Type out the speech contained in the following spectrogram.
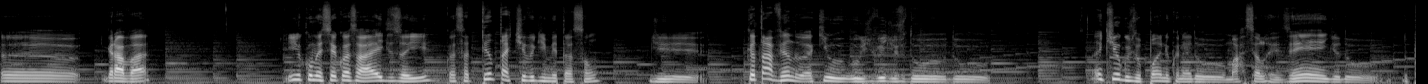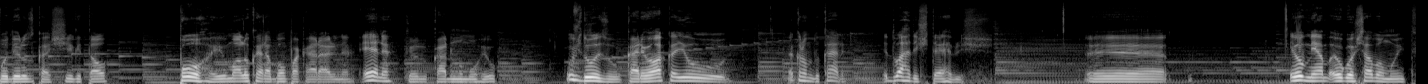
ah, gravar. E comecei com essa AIDS aí, com essa tentativa de imitação. De. Porque eu tava vendo aqui os vídeos do, do. Antigos do Pânico, né? Do Marcelo Rezende, do, do Poderoso Castigo e tal. Porra, e o maluco era bom pra caralho, né? É, né? Porque o cara não morreu. Os dois, o Carioca e o. Como é que é o nome do cara? Eduardo Sterblich. É. Eu mesmo, eu gostava muito.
